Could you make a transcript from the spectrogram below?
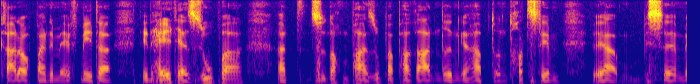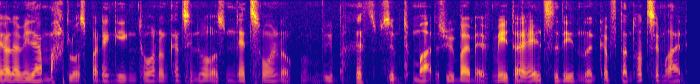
gerade auch bei dem Elfmeter, den hält er super, hat noch ein paar super Paraden drin gehabt und trotzdem ja, bist du mehr oder weniger machtlos bei den Gegentoren und kannst ihn nur aus dem Netz holen. Auch wie, symptomatisch wie beim Elfmeter hältst du den und dann köpft dann trotzdem rein.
